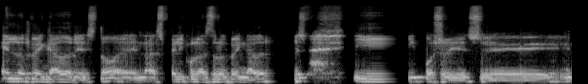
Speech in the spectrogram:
en Los Vengadores, ¿no? En las películas de Los Vengadores. Y, pues es, eh,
